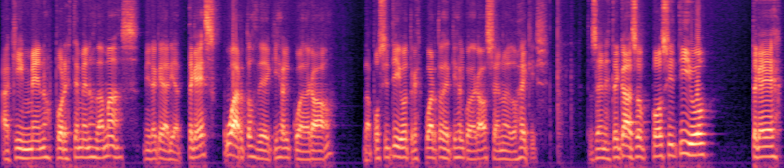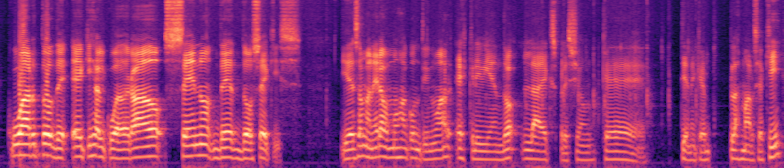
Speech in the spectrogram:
aquí menos por este menos da más. Mira que daría 3 cuartos de x al cuadrado, da positivo, 3 cuartos de x al cuadrado seno de 2x. Entonces en este caso, positivo 3 cuartos de x al cuadrado seno de 2x. Y de esa manera vamos a continuar escribiendo la expresión que tiene que plasmarse aquí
